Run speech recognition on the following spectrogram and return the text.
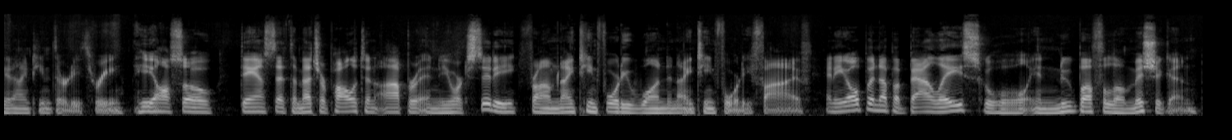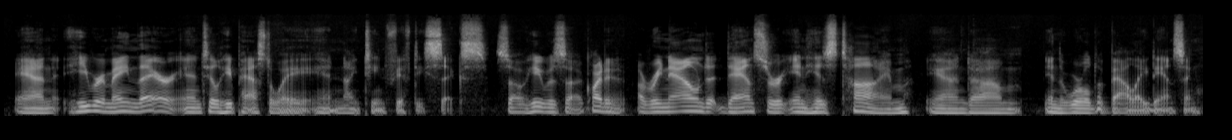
to 1933. He also danced at the Metropolitan Opera in New York City from 1941 to 1945. And he opened up a ballet school in New Buffalo, Michigan, and he remained there until he passed away in 1956. So he was uh, quite a, a, renowned dancer in his time and um, in the world of ballet dancing.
